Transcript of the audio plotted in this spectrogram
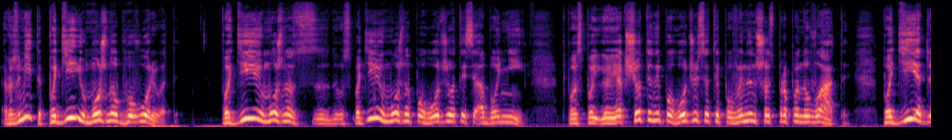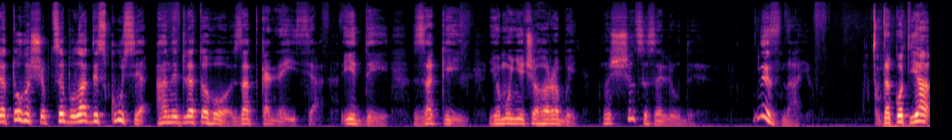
Розумієте, подію можна обговорювати. Подію можна, з подією можна погоджуватися або ні. Якщо ти не погоджуєшся, ти повинен щось пропонувати. Подія для того, щоб це була дискусія, а не для того. Заткнися, іди, закинь, йому нічого робить. Ну що це за люди? Не знаю. Так от я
